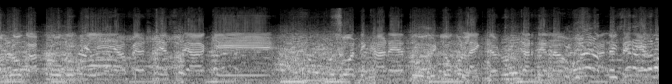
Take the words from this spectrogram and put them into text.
हम लोग आप लोगों के लिए यहाँ पे स्टेज पे आके शो दिखा रहे हैं तो वीडियो को लाइक ज़रूर कर देना। और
